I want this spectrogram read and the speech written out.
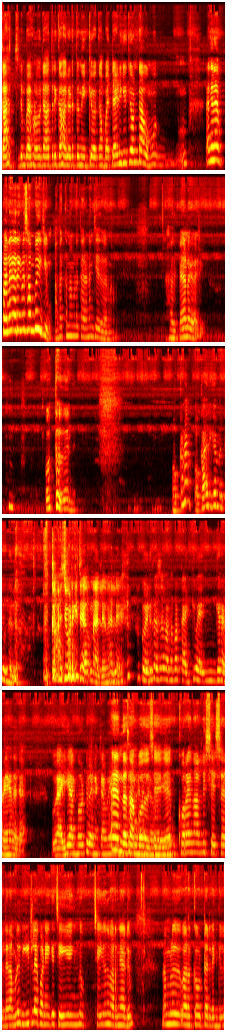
കരച്ചിലും ബഹളവും രാത്രി കാലെടുത്ത് നീക്കി വെക്കാൻ പറ്റാഴികയൊക്കെ ഉണ്ടാവും. അങ്ങനെ പല കാര്യങ്ങളും സംഭവിക്കും. അതൊക്കെ നമ്മൾ തരണം ചെയ്ത് തരണം അതിനാണ് കാര്യം. ഒത്തത് തന്നെ. ഒക്കണം. ഒക്കാതിരിക്കാൻ പറ്റൂലല്ലോ. കാശ് മുടക്കി ചേർന്നല്ലേ നല്ലേ? ഒരു ദിവസം വന്നപ്പോ കൈക്ക് ഭയങ്കര വേദന. അങ്ങോട്ട് എന്താ സംഭവം കുറെ നാളിന് ശേഷം അല്ലേ നമ്മൾ വീട്ടിലെ പണിയൊക്കെ ചെയ്യുമെന്ന് ചെയ്യുമെന്ന് പറഞ്ഞാലും നമ്മൾ വർക്കൗട്ട് അല്ലെങ്കിൽ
